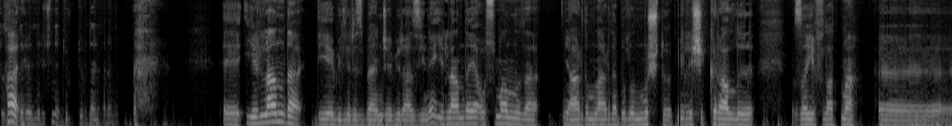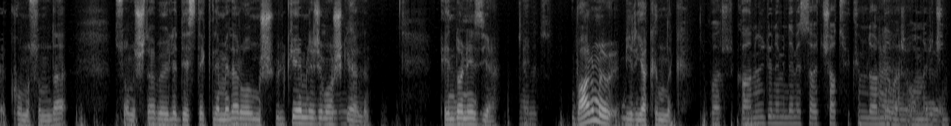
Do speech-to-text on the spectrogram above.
Kızılderililer için de Türktür derler hani. Ee, İrlanda diyebiliriz bence biraz yine. İrlanda'ya Osmanlı da yardımlarda bulunmuştu. Birleşik Krallığı zayıflatma e, konusunda sonuçta böyle desteklemeler olmuş. Ülke Emre'cim hoş Endonezya. geldin. Endonezya. Evet. Var mı bir yakınlık? Var. Kanuni döneminde mesela Çat hükümdarlığı var onlar evet, için.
